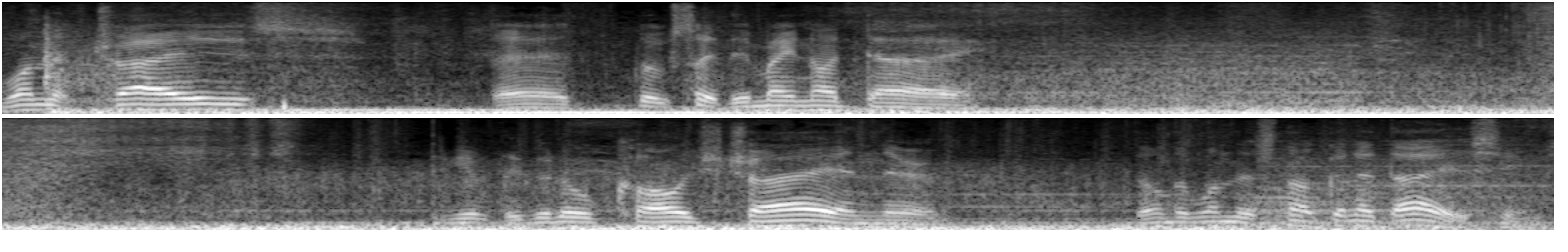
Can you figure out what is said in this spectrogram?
The one that tries, uh, looks like they might not die. They give the good old college try and they're the only one that's not gonna die, it seems.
